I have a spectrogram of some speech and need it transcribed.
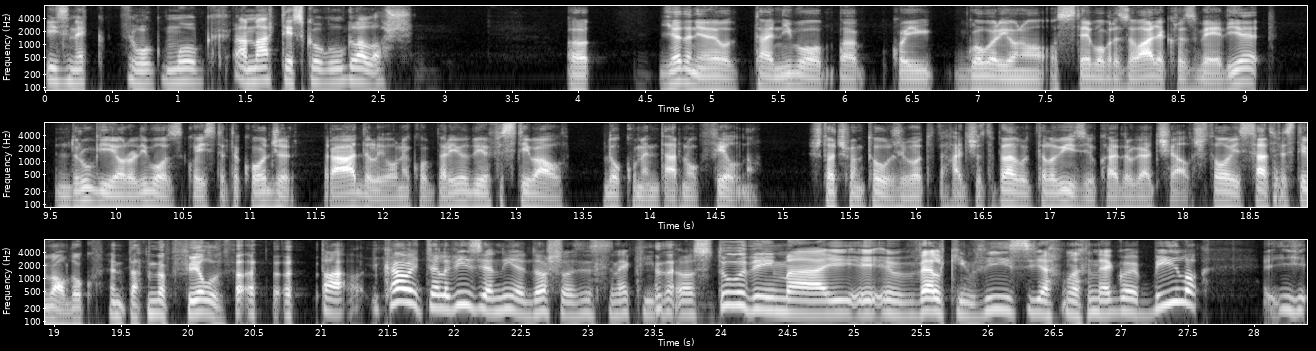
iz nekog mog amaterskog ugla loš. jedan je evo, taj nivo a, koji govori ono o sistemu obrazovanja kroz medije, drugi je ono nivo koji ste također radili u nekom periodu je festival dokumentarnog filma. Što će vam to u životu? Hajde što ste pravili televiziju koja je drugačija, ali što i sad festival dokumentarnog filma? Pa, kao i televizija nije došla s nekim studijima i, i, i velikim vizijama, nego je bilo i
